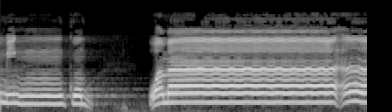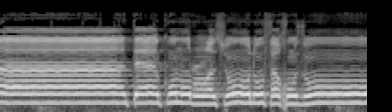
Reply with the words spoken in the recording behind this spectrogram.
منكم وما آتاكم الرسول فخذوه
